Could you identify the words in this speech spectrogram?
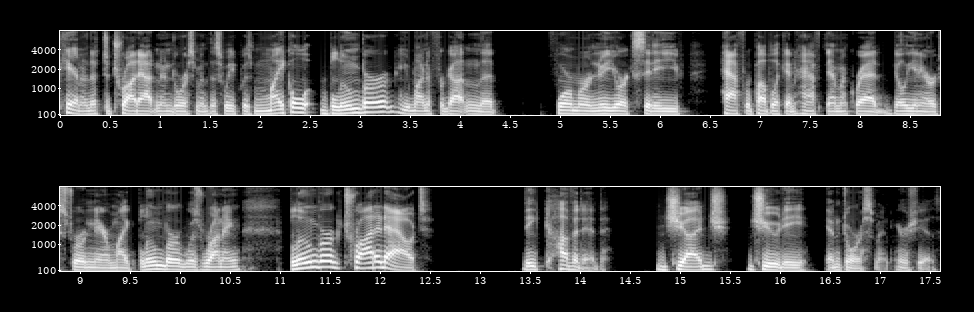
candidate to trot out an endorsement this week was Michael Bloomberg. You might have forgotten that former New York City half Republican, half Democrat billionaire extraordinaire Mike Bloomberg was running. Bloomberg trotted out the coveted Judge Judy endorsement. Here she is.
